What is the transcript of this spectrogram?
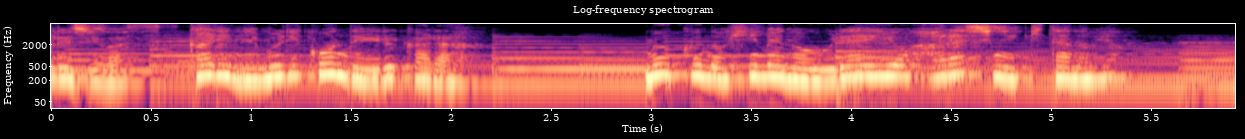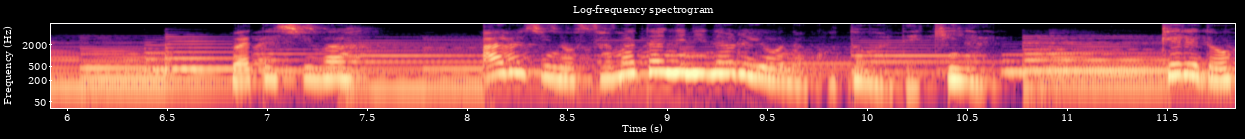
主はすっかり眠り込んでいるから無垢の姫の憂いを晴らしに来たのよ。私は主の妨げになるようなことはできない。けれど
